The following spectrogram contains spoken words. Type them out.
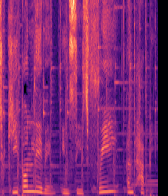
to keep on living in seas free and happy.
